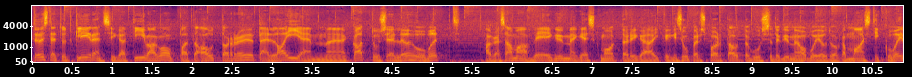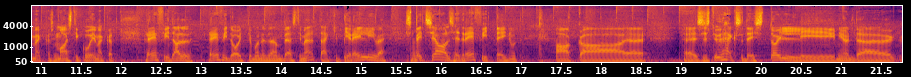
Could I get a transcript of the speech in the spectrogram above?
Tõstetud clearance'iga tiivakoopad, auto rööbe laiem, katusel õhuvõtt, aga sama V10 keskmootoriga ikkagi supersportauto, kuussada kümme hobujõudu, aga maastikuvõimekas, maastikuvõimekad rehvid all. rehvitootja, ma nüüd enam peast ei mäleta, äkki Pirelli või, spetsiaalsed rehvid teinud, aga äh, sest üheksateist tolli nii-öelda äh,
